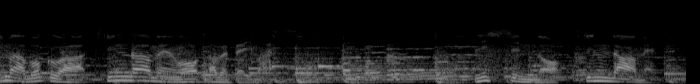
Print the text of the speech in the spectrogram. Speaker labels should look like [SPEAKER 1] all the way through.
[SPEAKER 1] 今僕はチキンラーメンを食べています。日清のチキンラーメン。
